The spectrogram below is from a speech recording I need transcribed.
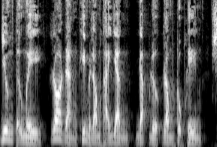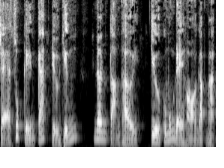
Dương Tử Mi lo rằng khi mà Long Thải Dân gặp được Long Trục Thiên sẽ xuất hiện các triệu chứng nên tạm thời chưa có muốn để họ gặp mặt.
